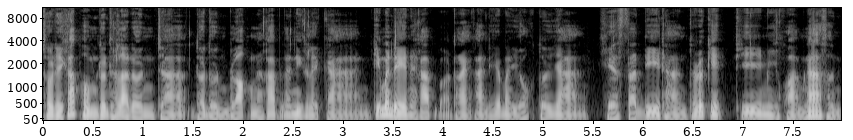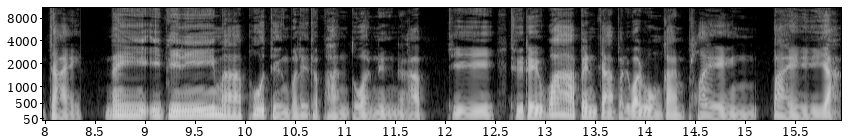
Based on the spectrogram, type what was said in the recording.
สวัสดีครับ ผมดนทลาดนจากดดนบล็อกนะครับ และนี่คือรายการกิมมันเดย์นะครับ รายการที่จะมายกตัวอย่างเคสตัดดี้ทางธุรกิจที่มีความน่าสนใจ ใน EP นี้มาพูดถึงผลิตภัณฑ์ตัวหนึ่งนะครับ ที่ถือได้ว่าเป็นการปฏิวัติวงการเพลงไปอย่าง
